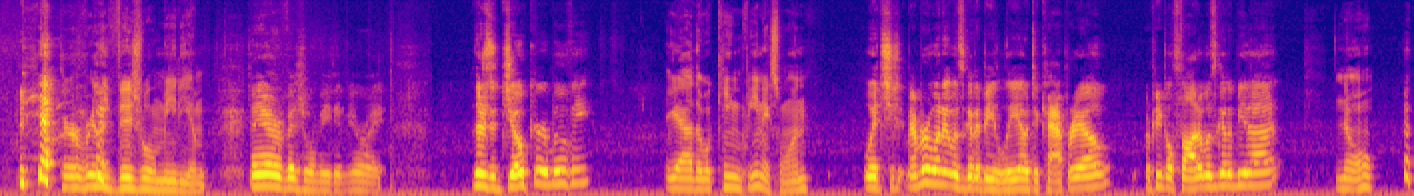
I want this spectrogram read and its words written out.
yeah, They're a really visual medium. they are a visual medium. You're right. There's a Joker movie, Yeah, the Joaquin Phoenix one. which remember when it was going to be Leo DiCaprio, or people thought it was going to be that. No.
